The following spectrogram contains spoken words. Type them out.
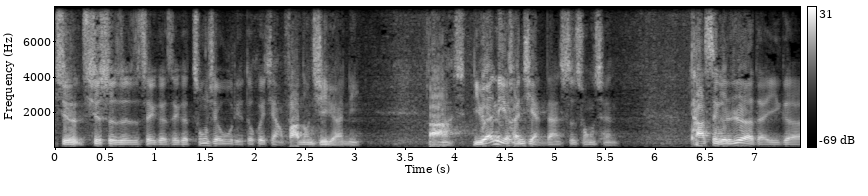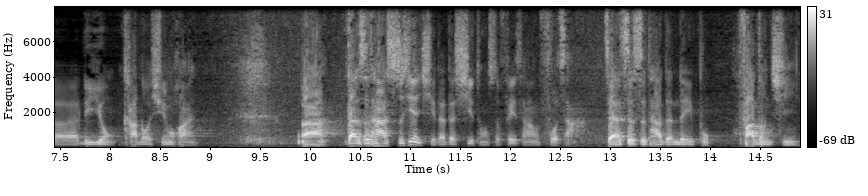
就其实这个这个中学物理都会讲发动机原理，啊，原理很简单，四冲程，它是一个热的一个利用卡诺循环，啊，但是它实现起来的系统是非常复杂，这这是它的内部发动机。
